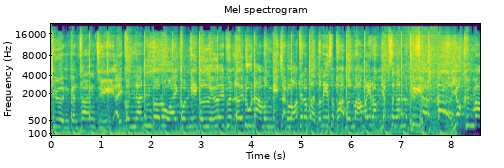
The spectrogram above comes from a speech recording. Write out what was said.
ชื่นกันทั้งทีไอคนนั้นก็รวยคนนี้ก็เลื้อยเพื่อนเอ้ยดูหน้ามึงดิจากล้อเทระเบิดตอนนี้สภาพเหมือนหมาไม่รับเย็บสงันนะพี่ ยกขึ้นมา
